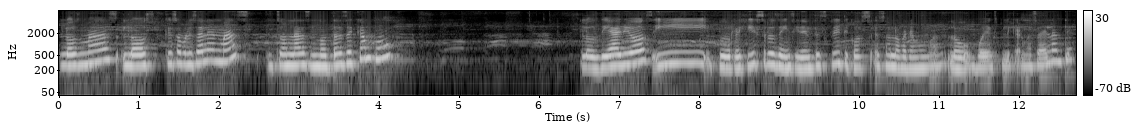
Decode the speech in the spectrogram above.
Los más, los que sobresalen más son las notas de campo, los diarios y pues, registros de incidentes críticos. Eso lo, veremos lo voy a explicar más adelante.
